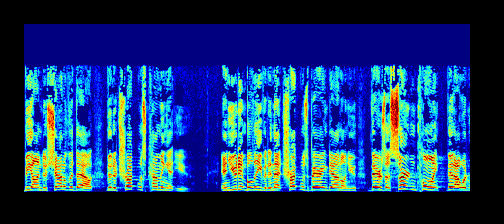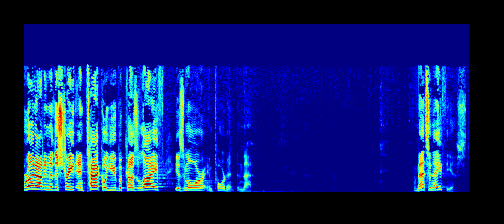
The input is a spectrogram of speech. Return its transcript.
beyond a shadow of a doubt, that a truck was coming at you and you didn't believe it, and that truck was bearing down on you, there's a certain point that I would run out into the street and tackle you because life is more important than that. And that's an atheist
